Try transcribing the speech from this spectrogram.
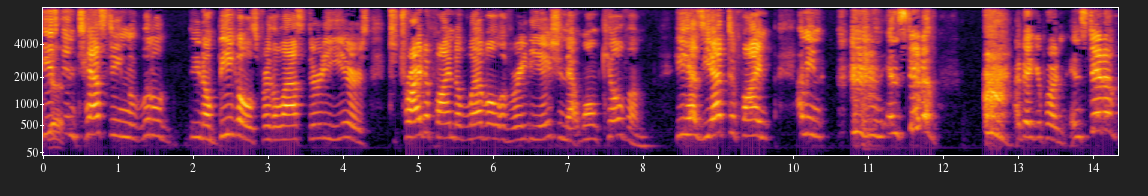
He's yes. been testing little, you know, beagles for the last 30 years to try to find a level of radiation that won't kill them. He has yet to find, I mean, instead of, I beg your pardon, instead of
